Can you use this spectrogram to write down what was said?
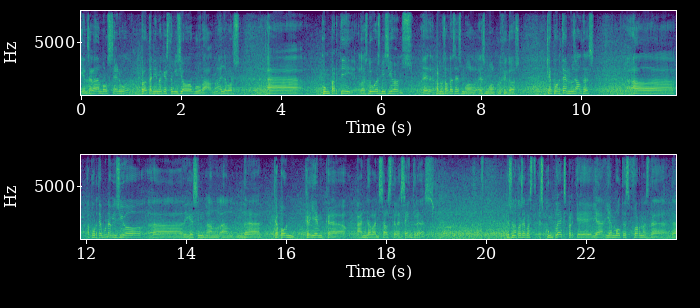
i ens agrada molt ser-ho, però tenim aquesta visió global. No? Llavors, eh, compartir les dues visions eh, per nosaltres és molt, és molt profitós. Què aportem nosaltres? Eh, aportem una visió, eh, diguéssim, en, en, de cap on creiem que han d'avançar els telecentres, és una cosa que és complex perquè hi ha, hi ha moltes formes de, de,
